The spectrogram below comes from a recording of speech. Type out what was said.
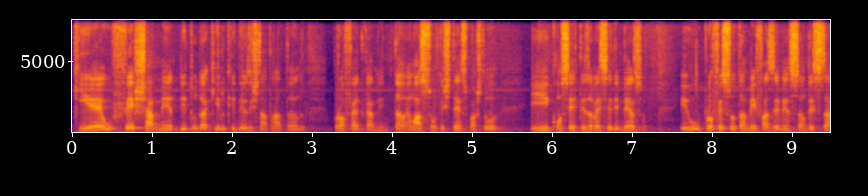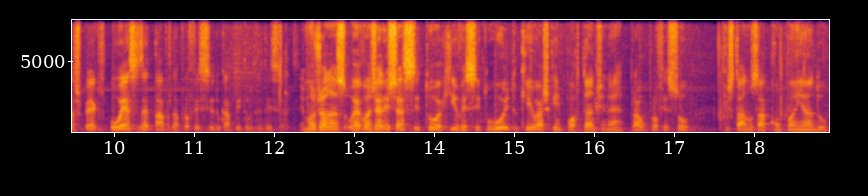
que é o fechamento de tudo aquilo que Deus está tratando profeticamente. Então é um assunto extenso, pastor, e com certeza vai ser de bênção. E o professor também fazer menção desses aspectos ou essas etapas da profecia do capítulo 37. Irmão Jonas, o evangelista citou aqui o versículo 8, que eu acho que é importante né, para o professor que está nos acompanhando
